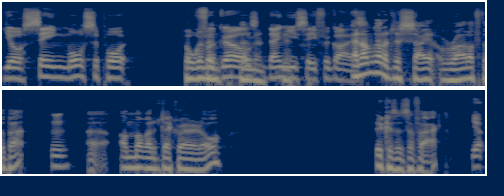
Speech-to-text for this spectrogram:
you're seeing more support For women, for girls men, than yeah. you see for guys. And I'm gonna just say it right off the bat. Mm. Uh, I'm not gonna decorate at all because it's a fact. Yep.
